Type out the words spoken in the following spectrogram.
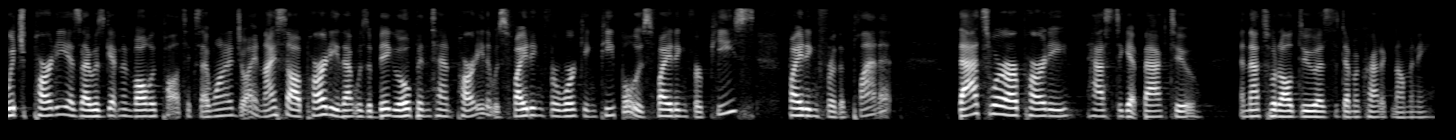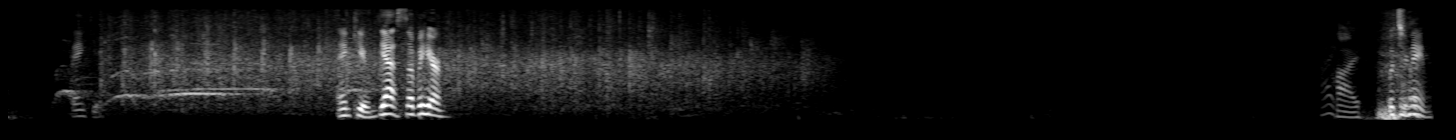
which party as I was getting involved with politics I want to join. And I saw a party that was a big open tent party that was fighting for working people, was fighting for peace, fighting for the planet. That's where our party has to get back to and that's what I'll do as the Democratic nominee. Thank you. Thank you. Yes, over here. Hi, What's your name?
